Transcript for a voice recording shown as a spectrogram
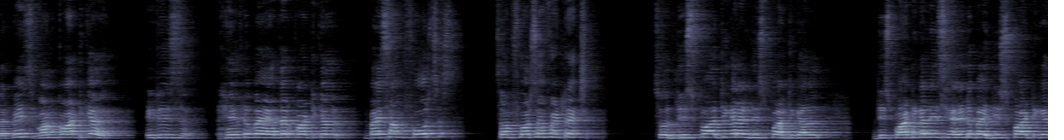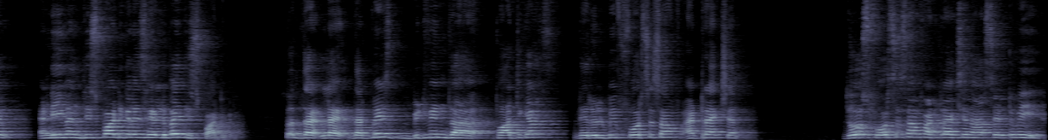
that means one particle it is held by other particle by some forces some force of attraction. So this particle and this particle this particle is held by this particle and even this particle is held by this particle. So that like that means between the particles there will be forces of attraction. Those forces of attraction are said to be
